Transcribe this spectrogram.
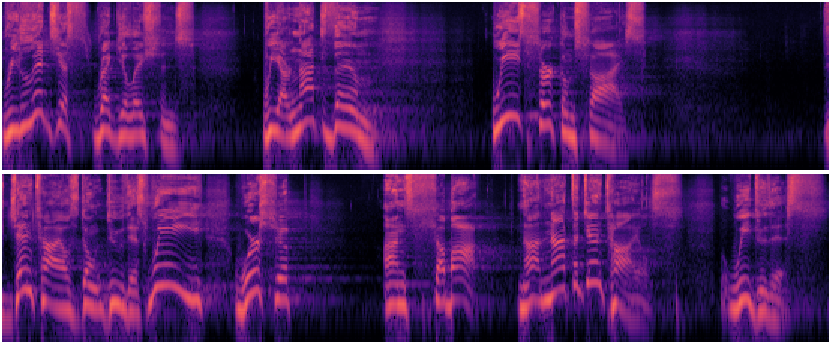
religious regulations. We are not them. We circumcise. The Gentiles don't do this. We worship on Shabbat, not, not the Gentiles, but we do this.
